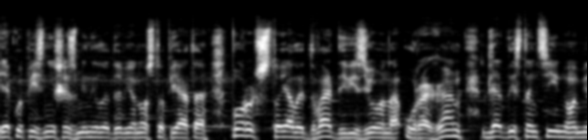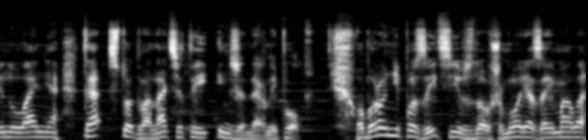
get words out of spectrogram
яку пізніше змінили 95-та, поруч стояли два дивізіона Ураган для дистанційного мінування та 112-й інженерний полк. Оборонні позиції вздовж моря займала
